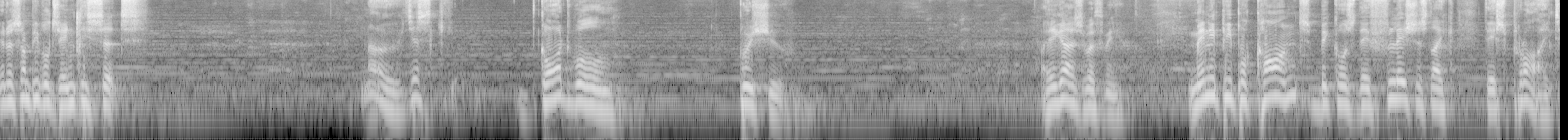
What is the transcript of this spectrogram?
You know, some people gently sit. No, just God will push you. Are you guys with me? Many people can't because their flesh is like there's pride.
